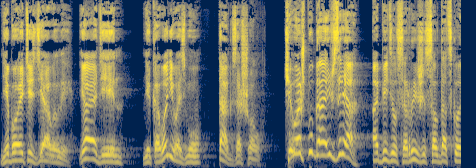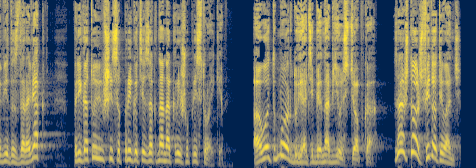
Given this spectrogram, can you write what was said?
«Не бойтесь, дьяволы, я один, никого не возьму, так зашел». «Чего ж пугаешь зря?» — обиделся рыжий солдатского вида здоровяк, приготовившийся прыгать из окна на крышу пристройки. А вот морду я тебе набью, Степка. За что ж, Федот Иванович?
